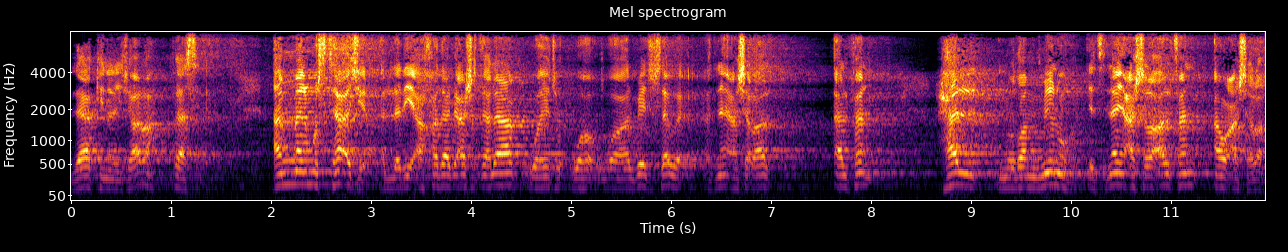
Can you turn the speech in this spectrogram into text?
لكن الإجارة فاسدة. أما المستأجر الذي أخذها بعشرة آلاف والبيت يساوي اثني عشر ألفا هل نضمنه اثني عشر ألفا أو عشرة؟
